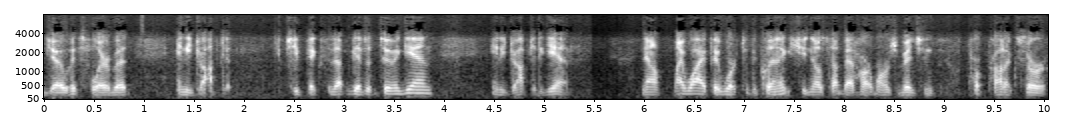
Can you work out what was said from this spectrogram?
Joe his Filaribit, and he dropped it. She picks it up gives it to him again, and he dropped it again. Now, my wife had worked at the clinic. She knows how bad heartworm prevention products are,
